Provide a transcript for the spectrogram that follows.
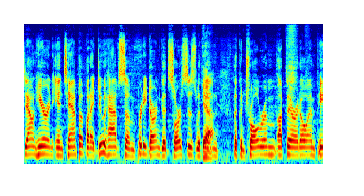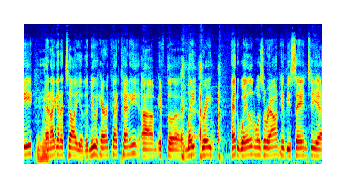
down here in, in Tampa, but I do have some pretty darn good sources within Yeah. the control room up there at OMP. Mhm. And I got to tell you, the new haircut, Kenny, um, if the late, great Ed Whalen was around, he'd be saying to you,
